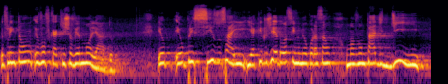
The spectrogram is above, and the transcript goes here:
Eu falei, então eu vou ficar aqui chovendo molhado. Eu, eu preciso sair. E aquilo gerou assim no meu coração uma vontade de ir.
